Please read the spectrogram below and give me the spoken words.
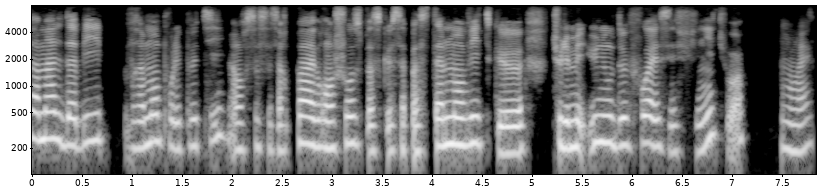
pas mal d'habits vraiment pour les petits. Alors ça, ça sert pas à grand-chose parce que ça passe tellement vite que tu les mets une ou deux fois et c'est fini, tu vois. Ouais,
